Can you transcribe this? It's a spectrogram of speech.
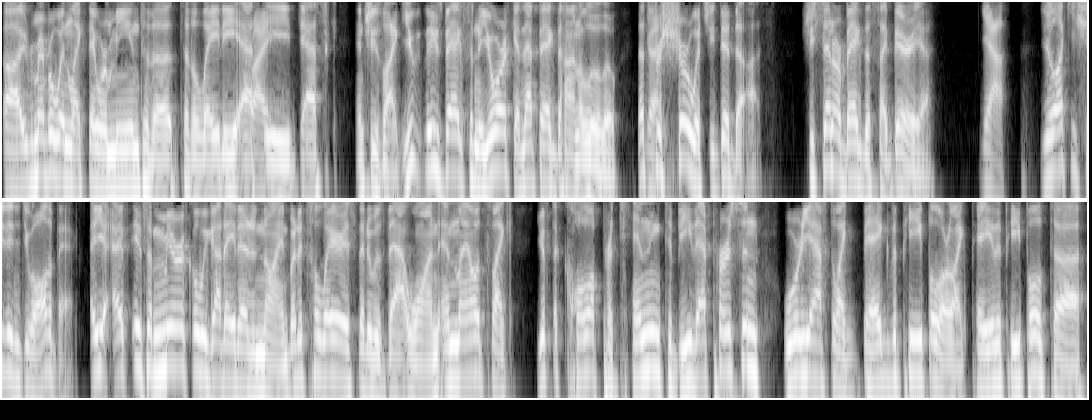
Uh, remember when like they were mean to the to the lady at Right. the desk, and she's like, "You these bags to New York and that bag to Honolulu." That's Yeah. for sure what she did to us. She sent our bag to Siberia. yeah. You're lucky she didn't do all the bag. Uh, Yeah, it's a miracle we got eight out of nine, but it's hilarious that it was that one. And now it's like you have to call up pretending to be that person, or you have to like beg the people or like pay the people to,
